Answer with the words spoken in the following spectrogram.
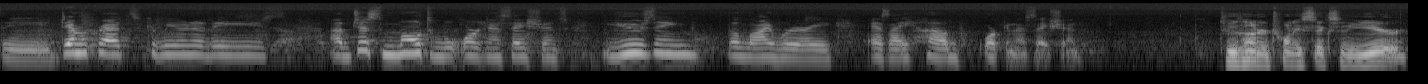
the Democrats communities, uh, just multiple organizations using the library as a hub organization. 226 in a year.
